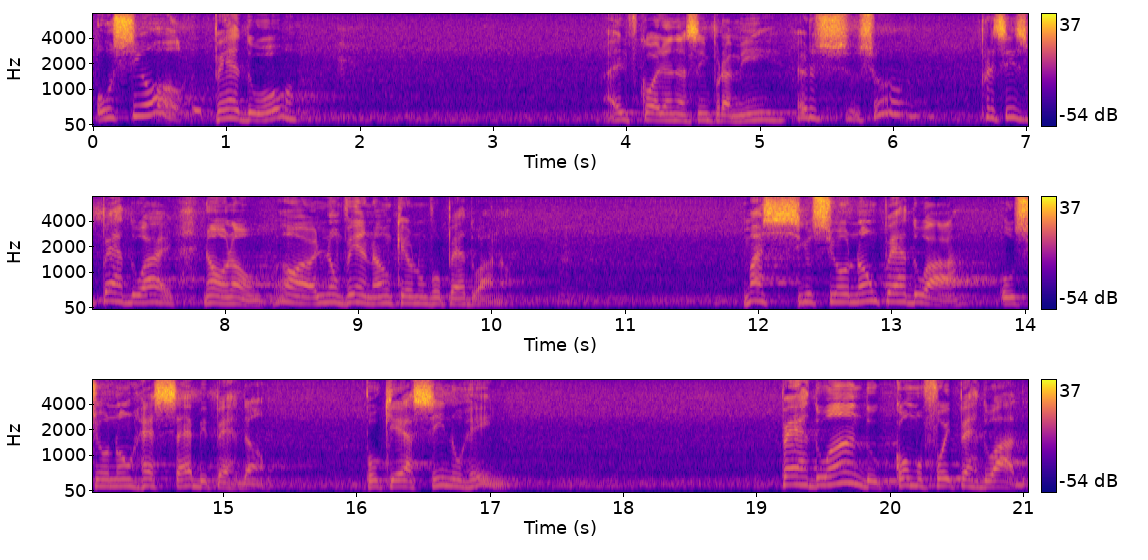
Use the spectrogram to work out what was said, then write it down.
O senhor perdoou? Aí ele ficou olhando assim para mim. Eu disse: O senhor precisa perdoar. Não, não, não, ele não venha, não, que eu não vou perdoar, não. Mas se o senhor não perdoar, o senhor não recebe perdão, porque é assim no reino. Perdoando como foi perdoado,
